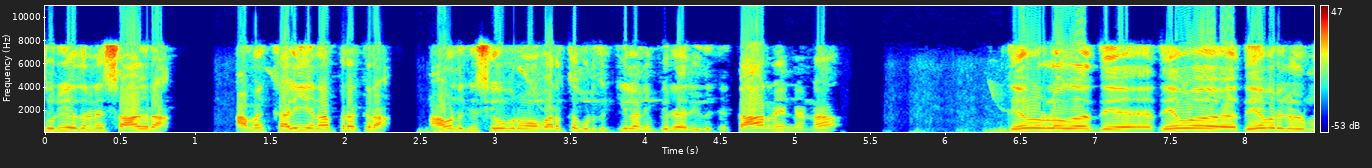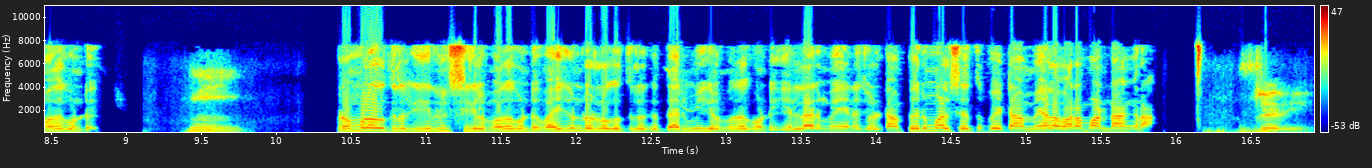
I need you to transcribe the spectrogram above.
துரியோதனே சாகுறான். அவன் கலியனா பிறக்கிறான். அவனுக்கு சிவபெருமா வரத்தை கொடுத்து கீழே அனுப்பிடுறாரு. இதுக்கு காரணம் என்னன்னா தேவர்லோக தேவ தேவர்கள் முதற்கொண்டு. ம், பிரம்மலோகத்துல இருக்க இருள்சிகள் முதற்கொண்டு வைகுண்ட லோகத்துல இருக்க தர்மிகள் முதற்கொண்டு எல்லாருமே என்ன சொல்லிட்டான்? பெருமாள் செத்து போயிட்டான் மேல வரமாட்டாங்கிறான். சரி.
